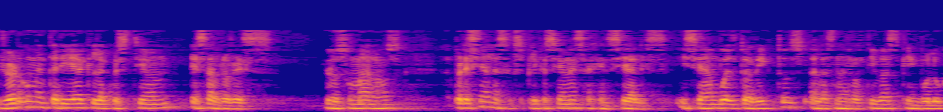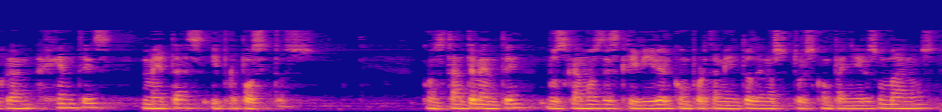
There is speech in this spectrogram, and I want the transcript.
Yo argumentaría que la cuestión es al revés. Los humanos aprecian las explicaciones agenciales y se han vuelto adictos a las narrativas que involucran agentes, metas y propósitos. Constantemente buscamos describir el comportamiento de nuestros compañeros humanos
